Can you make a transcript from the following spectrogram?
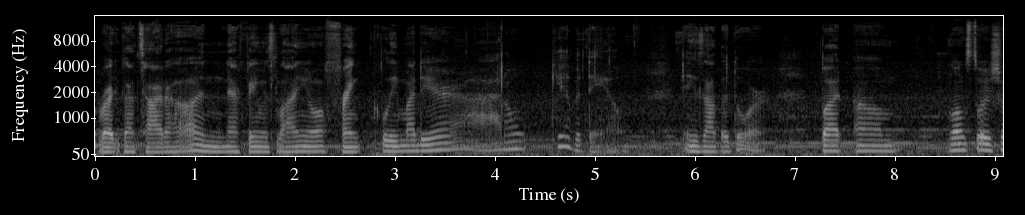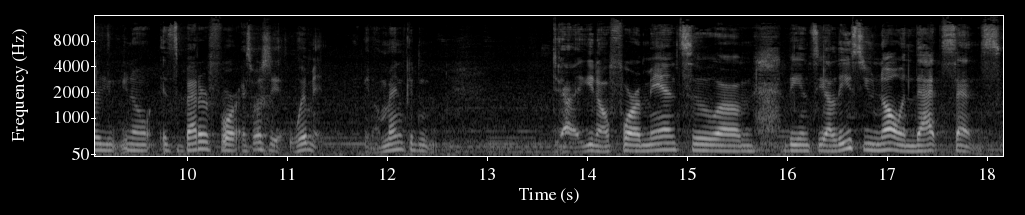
Rhett got tired of her, and that famous line, you know, frankly, my dear, I don't give a damn, and he's out the door. But um, long story short, you you know, it's better for especially women. You know, men can. Uh, you know, for a man to um, be into, at least you know in that sense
